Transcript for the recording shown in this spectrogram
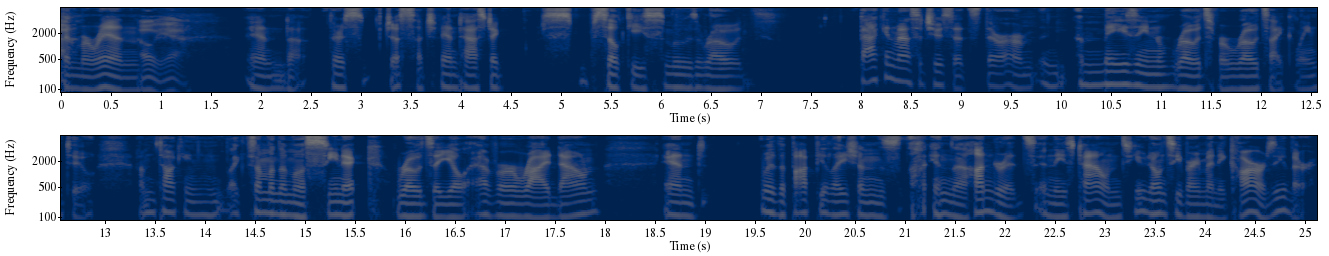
up in Marin. Oh yeah. and uh, there's just such fantastic, s- silky, smooth roads. Back in Massachusetts, there are am- amazing roads for road cycling too. I'm talking like some of the most scenic roads that you'll ever ride down. And with the populations in the hundreds in these towns, you don't see very many cars either.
